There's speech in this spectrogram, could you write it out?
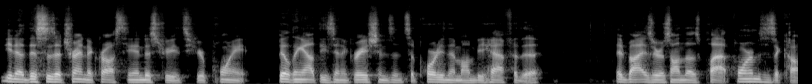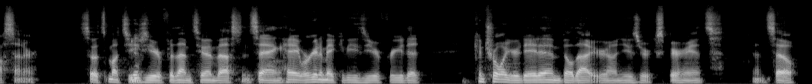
You know, this is a trend across the industry. To your point, building out these integrations and supporting them on behalf of the advisors on those platforms is a cost center. So it's much easier for them to invest in saying, hey, we're going to make it easier for you to control your data and build out your own user experience. And so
